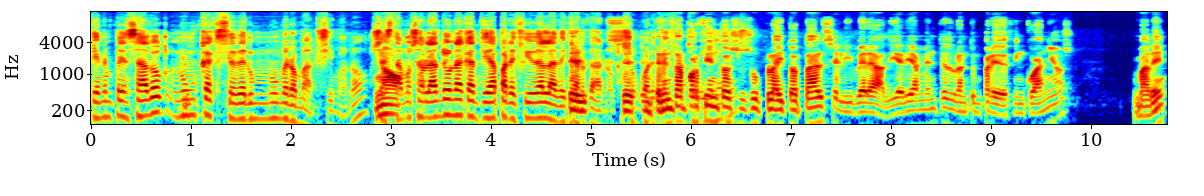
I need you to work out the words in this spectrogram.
tienen pensado nunca exceder un número máximo, ¿no? O sea, No. estamos hablando de una cantidad parecida a la de El, Cardano, que son el 45 30% de millones. su supply total se libera diariamente durante un periodo de 5 años, ¿vale?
